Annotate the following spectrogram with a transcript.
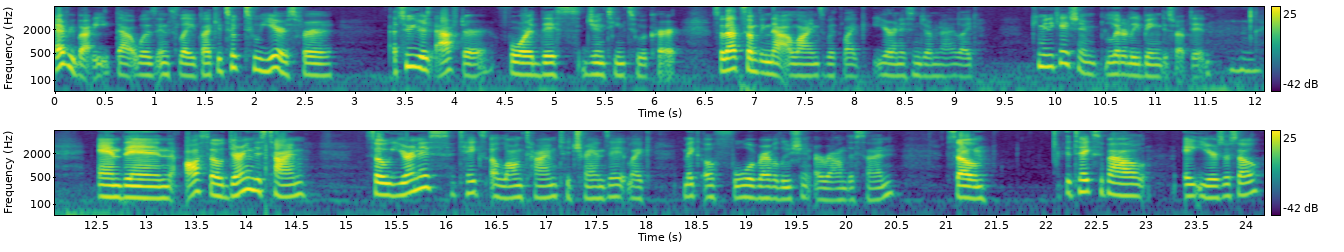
everybody that was enslaved. Like it took two years for uh, two years after for this Juneteenth to occur. So that's something that aligns with like Uranus and Gemini, like communication literally being disrupted. And then also during this time, so Uranus takes a long time to transit, like make a full revolution around the sun. So it takes about eight years or so.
